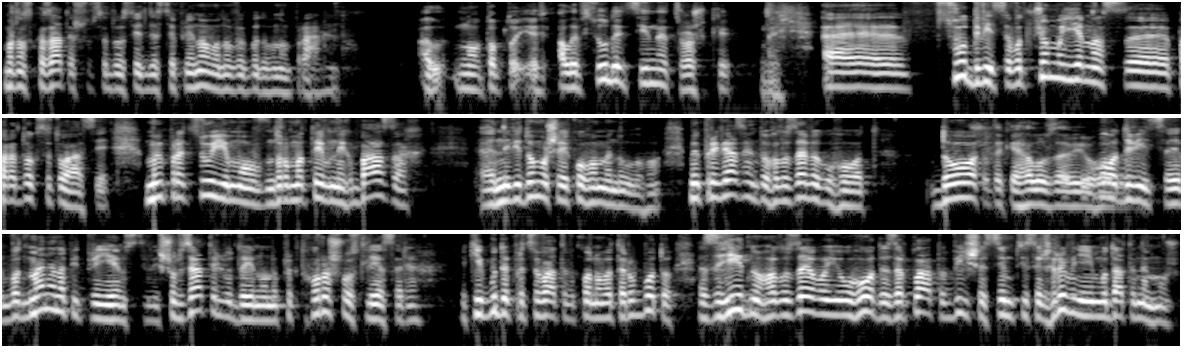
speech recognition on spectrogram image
можна сказати, що все досить дисципліновано, вибудовано правильно. Але, ну, тобто, але всюди ціни трошки нижчі. Е, всю, дивіться, от в чому є в нас е, парадокс ситуації. Ми працюємо в нормативних базах, е, невідомо ще якого минулого. Ми прив'язані до галузевих угод. До Що таке галузеві О, дивіться, от в мене на підприємстві, щоб взяти людину, наприклад, хорошого слесаря, який буде працювати, виконувати роботу, згідно галузевої угоди, зарплату більше 7 тисяч гривень я йому дати не можу.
